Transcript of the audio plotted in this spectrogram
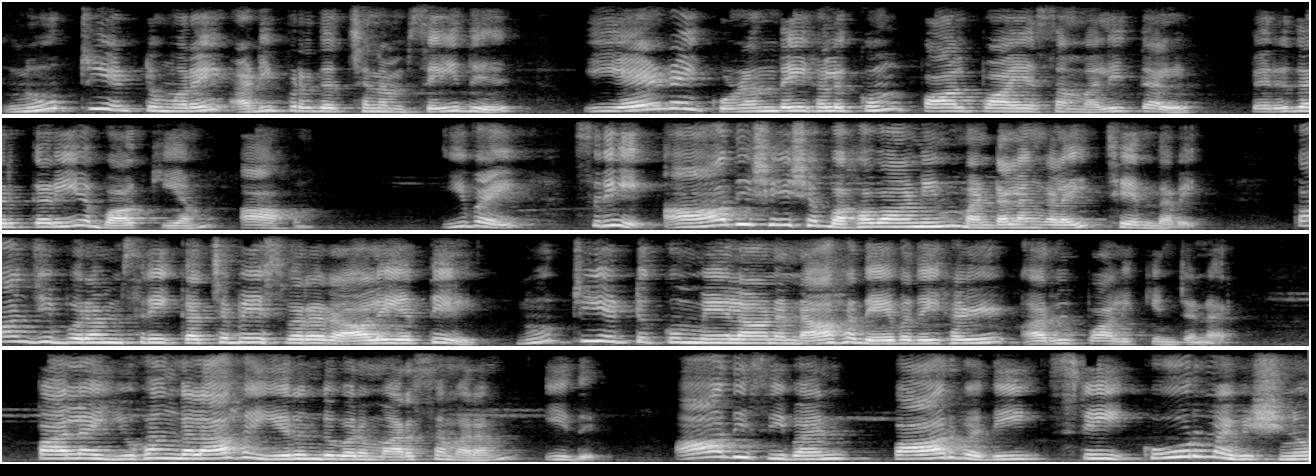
நூற்றி எட்டு முறை அடிப்பிரதட்சணம் செய்து ஏழை குழந்தைகளுக்கும் பால் பாயசம் அளித்தல் பெறுதற்கரிய பாக்கியம் ஆகும். இவை ஸ்ரீ ஆதிசேஷ பகவானின் மண்டலங்களைச் சேர்ந்தவை. காஞ்சிபுரம் ஸ்ரீ கச்சபேஸ்வரர் ஆலயத்தில் நூற்றி எட்டுக்கும் மேலான நாக தேவதைகள் அருள் பாலிக்கின்றனர் பல யுகங்களாக இருந்து வரும் அரசமரம் இது. ஆதிசிவன் பார்வதி ஸ்ரீ கூர்ம விஷ்ணு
